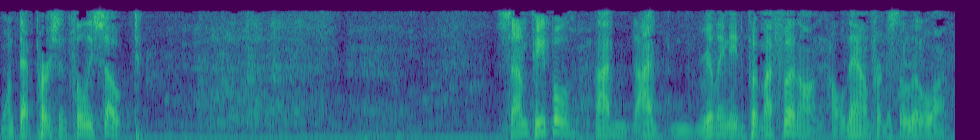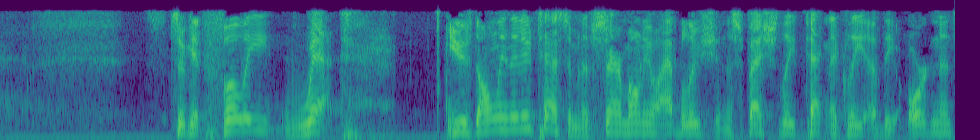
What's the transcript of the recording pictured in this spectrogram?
I want that person fully soaked. Some people, I, I really need to put my foot on, hold down for just a little while. To get fully wet, used only in the New Testament of ceremonial ablution, especially technically of the ordinance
